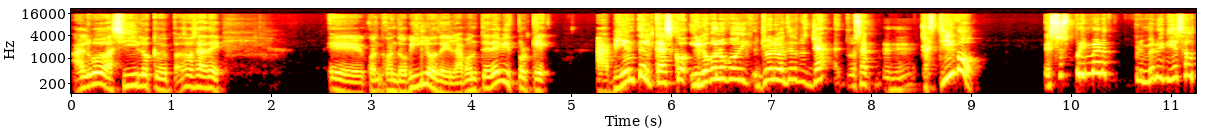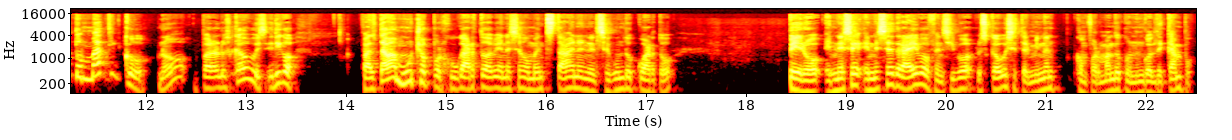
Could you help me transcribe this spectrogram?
algo así lo que me pasó, o sea, de cuando, cuando, vi lo de Lavonte David, porque avienta el casco y luego, luego yo levanté, pues ya, o sea, castigo. Eso es primer, primero y diez automático, ¿no? Para los Cowboys. Y digo, faltaba mucho por jugar todavía en ese momento, estaban en el segundo cuarto, pero en ese, en ese drive ofensivo, los Cowboys se terminan conformando con un gol de campo,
